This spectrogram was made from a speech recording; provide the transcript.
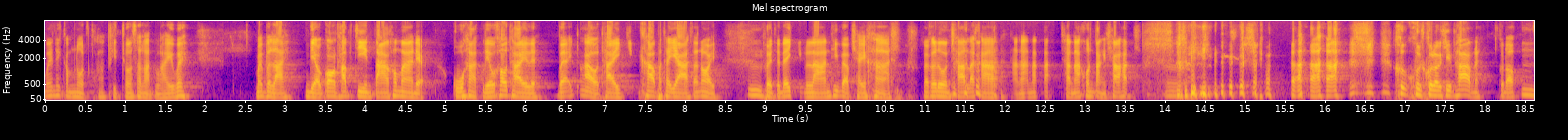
ไม่ได้กำหนดความผิดโจรสลัดไว้เว้ยไม่เป็นไร เดี๋ยวกองทัพจีนตามเข้ามาเนี่ย กูหักเลี้ยวเข้าไทยเลย แวะอ่าวไทยกินข้าวพัทยาซะหน่อยอืมเผื่อจะได้กินร้านที่แบบชายหาด แล้วก็โดนชาร์จราคาฐานะนักฐานะคนต่างชาติเออคือคุณคุณลองคิดภาพนะคุณอ๊อฟอืม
